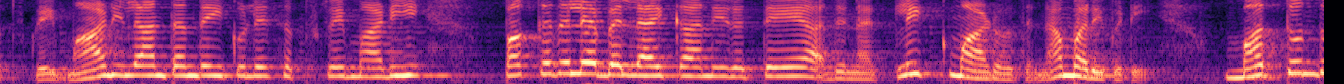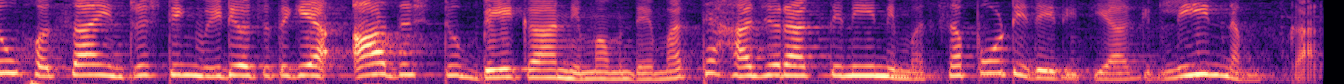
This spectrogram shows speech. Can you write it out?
ಸಬ್ಸ್ಕ್ರೈಬ್ ಮಾಡಿಲ್ಲ ಅಂತಂದ್ರೆ ಈ ಕೂಡಲೇ ಸಬ್ಸ್ಕ್ರೈಬ್ ಮಾಡಿ. ಪಕ್ಕದಲ್ಲೇ ಬೆಲ್ ಐಕಾನ್ ಇರುತ್ತೆ, ಅದನ್ನ ಕ್ಲಿಕ್ ಮಾಡೋದನ್ನ ಮರಿಬೇಡಿ. ಮತ್ತೊಂದು ಹೊಸ ಇಂಟ್ರೆಸ್ಟಿಂಗ್ ವಿಡಿಯೋ ಜೊತೆಗೆ ಆದಷ್ಟು ಬೇಗ ನಿಮ್ಮ ಮುಂದೆ ಮತ್ತೆ ಹಾಜರಾಗ್ತೀನಿ. ನಿಮ್ಮ ಸಪೋರ್ಟ್ ಇದೇ ರೀತಿಯಾಗಿರಲಿ. ನಮಸ್ಕಾರ.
